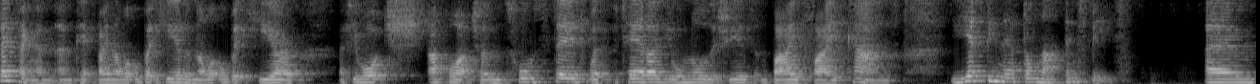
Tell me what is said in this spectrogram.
prepping and, and kept buying a little bit here and a little bit here if you watch Appalachia's Homestead with Patara, you'll know that she is by five cans. Yet been there, done that in spades. Um,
